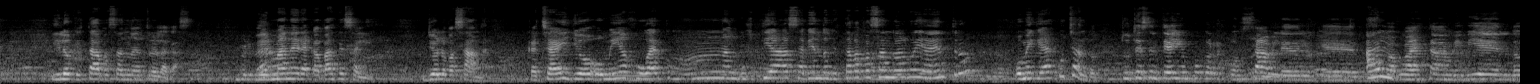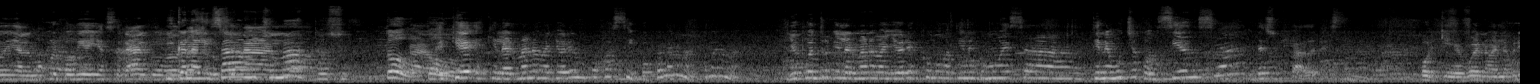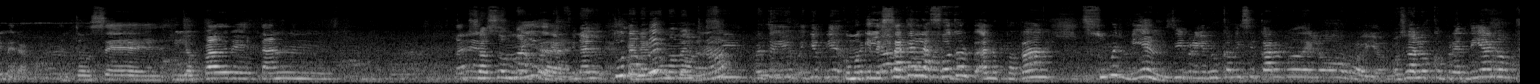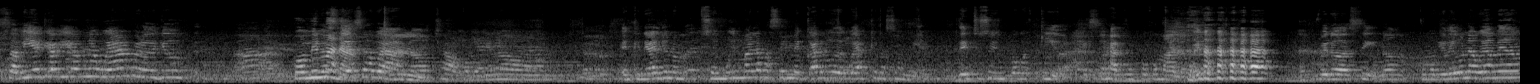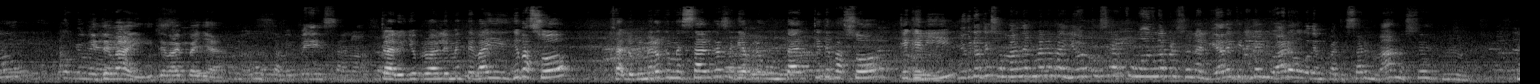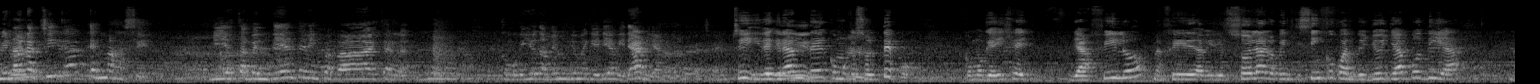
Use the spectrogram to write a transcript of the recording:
y lo que estaba pasando dentro de la casa. Mi ¿Verdad? hermana era capaz de salir. yo lo pasaba mal. ¿Cachai? Yo o me iba a jugar como una angustiada sabiendo que estaba pasando algo ahí adentro, o me quedaba escuchando. Tú te sentías ahí un poco responsable de lo que tus Algo. papás estaban viviendo y a lo mejor podías hacer algo. Y canalizaba mucho más, pues todo, Claro, todo. Es, que, es que la hermana mayor es un poco así, pues come nomás, come nomás. Yo encuentro que la hermana mayor es como, tiene como esa, tiene mucha conciencia de sus padres. Porque, bueno, es la primera. pues. Entonces, y los padres están... están O sea, en son su más vida. porque al final Tú en también, algún momento ¿no? sí, yo- yo pi- Como que le sacan la foto a los papás súper bien. Sí, pero yo nunca me hice cargo de los rollos. O sea, los comprendía, los sabía que había una weá, pero yo. Ah, Como mi no hermana. hacía Esa weá, Mm. no, chao, como que no. En general, yo no soy muy mala para hacerme cargo de weas que no son mías. De hecho, soy un poco esquiva, eso es algo un poco malo. ¿ves? pero sí, no, como que veo una wea me da. Como que me- Y te va y te va para allá. Me gusta, me pesa, no. Claro, yo probablemente vaya y ¿qué pasó? O sea, lo primero que me salga sería preguntar ¿qué te pasó? ¿Qué querí? Yo creo que eso más de hermana mayor, quizás como de una personalidad de querer ayudar o de empatizar más, no sé. Mi hermana La- chica es más así. Y ella está pendiente, mis papás están... Como que yo también yo me quería mirar ya, ¿no? Sí, y de grande como que solté, po. como que dije, ya filo, me fui a vivir sola a los 25 cuando yo ya podía,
